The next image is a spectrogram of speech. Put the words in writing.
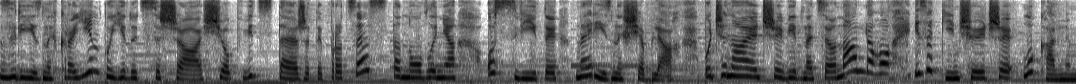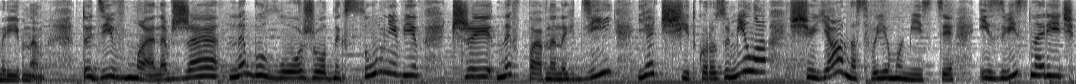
з різних країн поїдуть в США, щоб відстежити процес становлення освіти на різних щаблях, починаючи від національного і закінчуючи локальним рівнем. Тоді в мене вже не було жодних сумнівів чи невпевнених дій. Я чітко розуміла, що я на своєму місці, і звісна річ,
